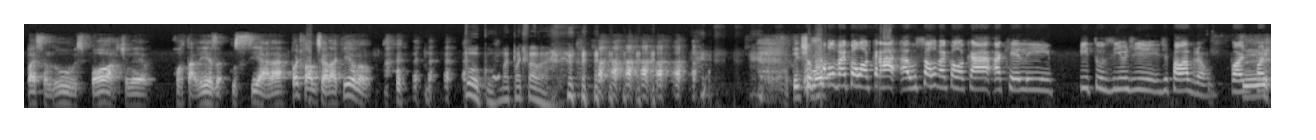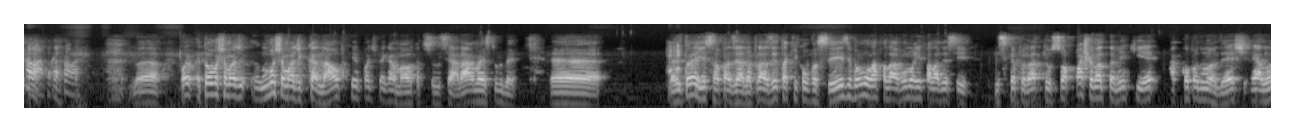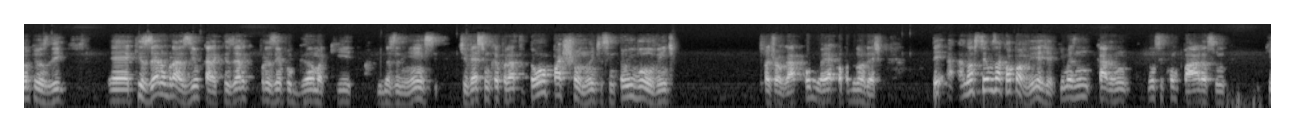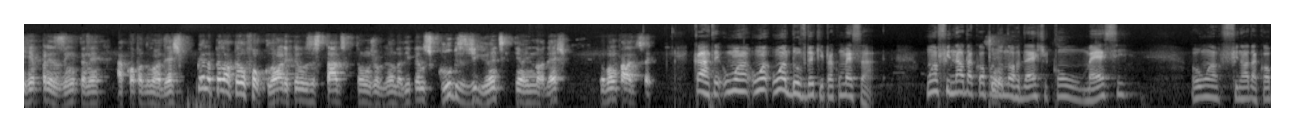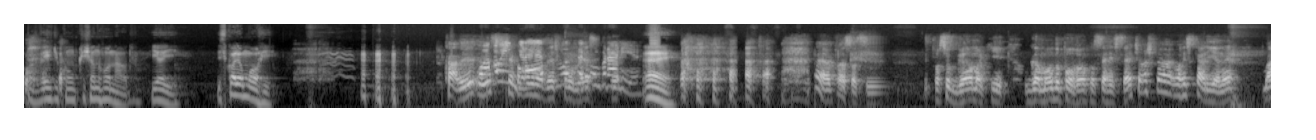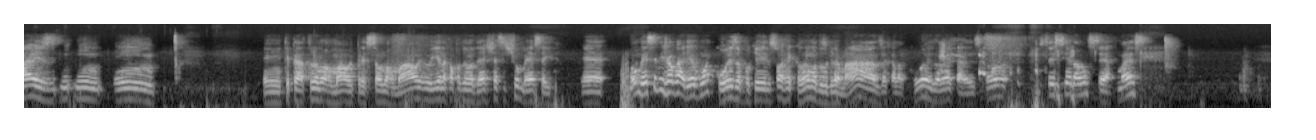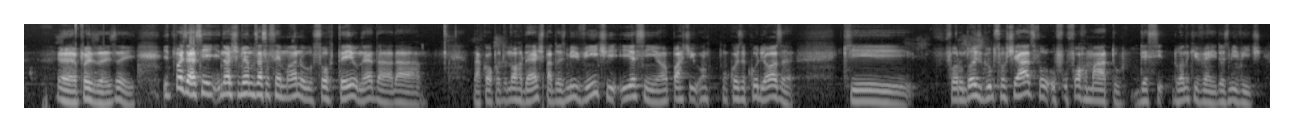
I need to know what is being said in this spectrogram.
Paysandu, Esporte, né? Fortaleza, o Ceará. Pode falar do Ceará aqui ou não? Pouco, mas pode falar. Tem que chamar... O Saulo vai colocar, o Saulo vai colocar aquele pitozinho de, de palavrão. Pode, pode falar, pode falar. Não, então eu vou chamar de, não vou chamar de canal porque pode pegar mal com a do Ceará, mas tudo bem. É, mas então é isso, rapaziada. Prazer estar aqui com vocês e vamos lá falar, vamos aí falar desse esse campeonato que eu sou apaixonado também, que é a Copa do Nordeste, é a Lampions League. É, quiseram o Brasil, cara, quiseram que, por exemplo, o Gama aqui, o Brasiliense, tivesse um campeonato tão apaixonante, assim, tão envolvente para jogar como é a Copa do Nordeste. Tem, nós temos a Copa Verde aqui, mas, não, cara, não, não se compara assim que representa né, a Copa do Nordeste, pelo, pelo, pelo folclore, pelos estados que estão jogando ali, pelos clubes gigantes que tem aí no Nordeste. Então vamos falar disso aí. Carter, uma, uma, uma dúvida aqui para começar. Uma final da Copa Sim. do Nordeste com Messi ou uma final da Copa Verde com Cristiano Ronaldo? E aí? Escolhe ou morre? Cara, eu, Qual eu ingresso você Messi, compraria? É. é, pensa assim. Se fosse o Gama aqui, o Gamão do Povão com o CR7, eu acho que eu arriscaria, né? Mas em, em, em temperatura normal e pressão normal, eu ia na Copa do Nordeste e assistir o Messi aí. É, vamos ver se ele jogaria alguma coisa, porque ele só reclama dos gramados, aquela coisa, né, cara? Então, não sei se ia dar um certo, mas. É, pois é, isso aí. E, pois é, assim, nós tivemos essa semana o sorteio, né, da, da, da Copa do Nordeste para 2020, e, assim, é uma, parte, uma, uma coisa curiosa que foram dois grupos sorteados, o, o, formato desse, do ano que vem, 2020,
